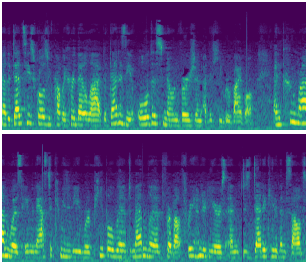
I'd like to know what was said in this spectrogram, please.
Now, the Dead Sea Scrolls, you've probably heard that a lot, but that is the oldest known version of the Hebrew Bible. And Qumran was a monastic community where people lived, men lived for about 300 years and just dedicated themselves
